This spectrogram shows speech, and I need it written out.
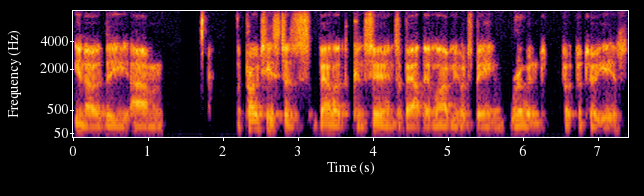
you know the um, the protesters' valid concerns about their livelihoods being ruined for, for two years.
